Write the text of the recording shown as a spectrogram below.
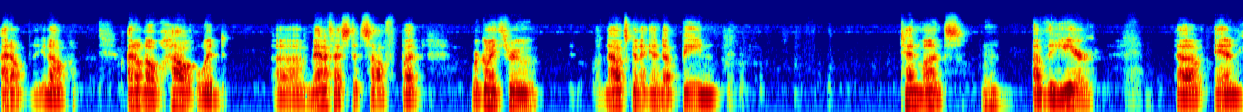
I don't, you know, I don't know how it would uh, manifest itself, but we're going through, now it's going to end up being 10 months mm-hmm. of the year uh, and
